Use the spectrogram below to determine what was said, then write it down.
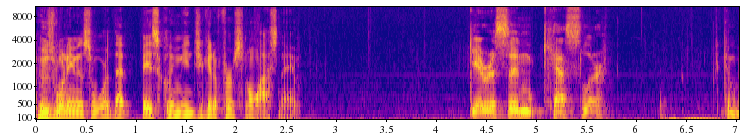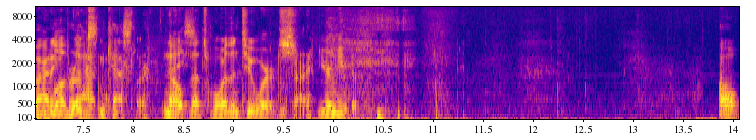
Who's winning this award? That basically means you get a first and a last name. Garrison Kessler. Combining Love Brooks that. and Kessler. Nope, Nice. that's more than two words. I'm sorry. You're muted. Oh,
